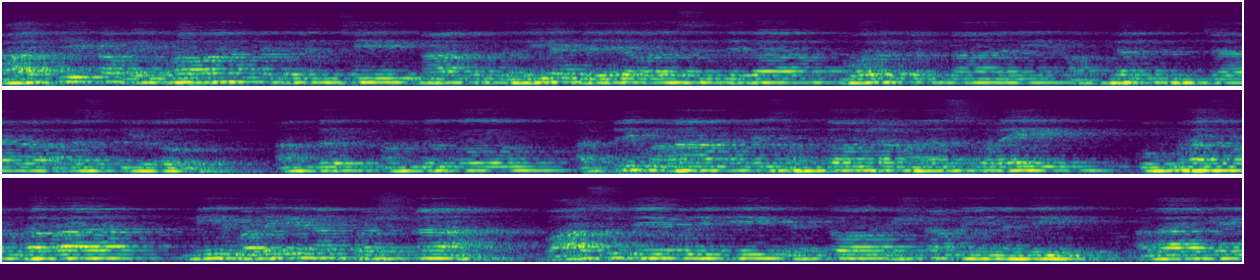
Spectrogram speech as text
కార్తీక వైభవాన్ని గురించి నాకు తెలియజేయవలసిందిగా కోరుతున్నానని అభ్యర్థించాడు అగస్త్యుడు. అందు అందుకు అత్రి మహాముని సంతోష మనస్కుడై కుంభ సంభవ నీ అడిగిన ప్రశ్న వాసుదేవునికి ఎంతో ఇష్టమైనది. అలాగే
